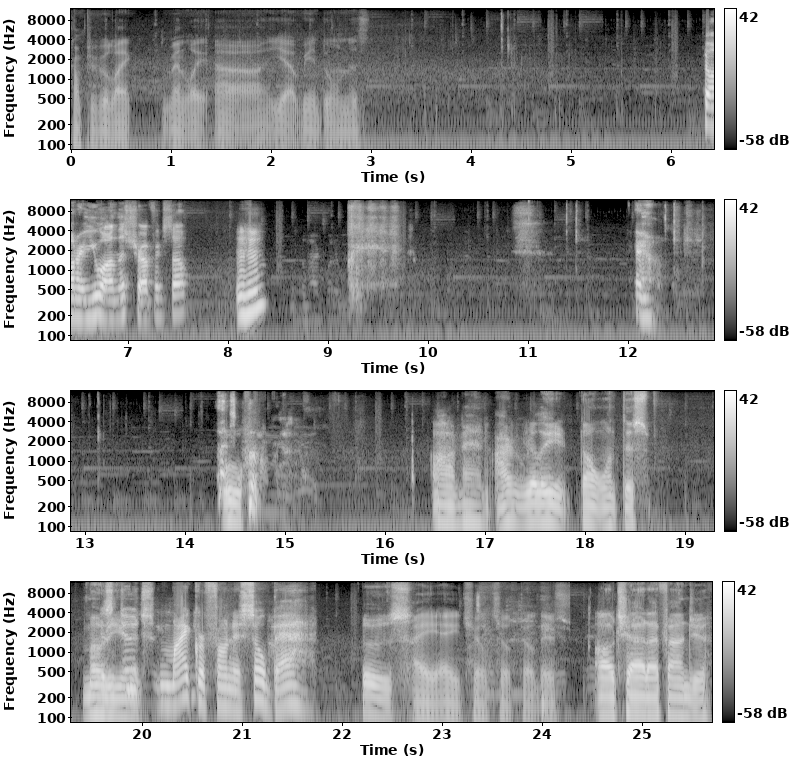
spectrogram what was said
Some people like meant like, uh yeah, we ain't doing this. Sean, are you on this traffic stop? Mm-hmm. Oof. Oh man, I really don't want this motor This unit. dude's microphone is so bad. Who's? Hey, hey, chill, chill, chill. There's Oh, Chad, I found you. it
